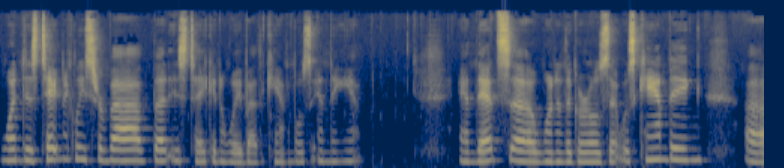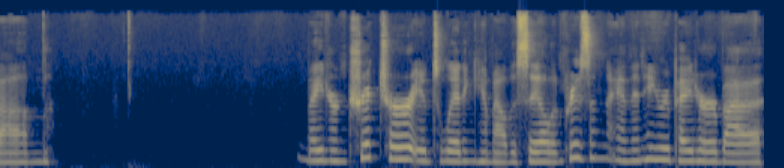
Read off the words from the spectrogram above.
One does technically survive, but is taken away by the cannibals in the end. And that's uh, one of the girls that was camping. Um, Maynard tricked her into letting him out of the cell in prison, and then he repaid her by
